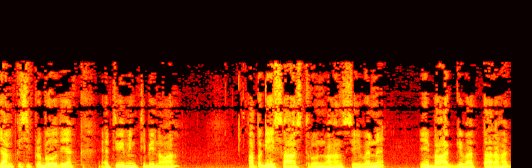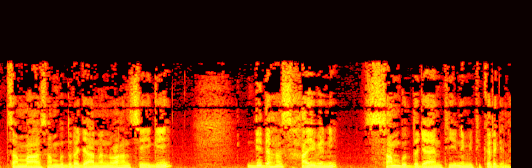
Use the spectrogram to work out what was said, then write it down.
යම්කිසි ප්‍රබෝධයක් ඇතිවීමෙන් තිබෙනවා අපගේ ශාස්ත්‍රූන් වහන්සේ වන ඒ භාග්‍යවත් අරහත් සම්මා සම්බුදුරජාණන් වහන්සේගේ 2006 වෙනි සම්බුද්ධ ජයන්තිය නිමිති කරගෙන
